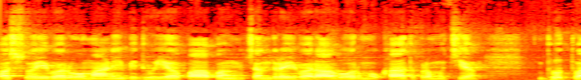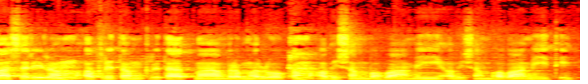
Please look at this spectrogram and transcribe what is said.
अश्व इव रोमाणी विधूय, पापं चंद्र इव राहोर्मुखात प्रमुच्य, धूत्वा शरीरम अकृतम कृतात्मा ब्रह्मलोकम अभिसंभवामी अभिसंभवामी इति।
